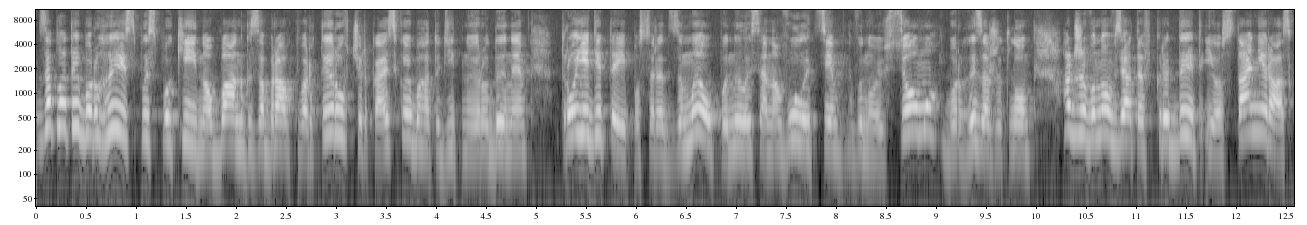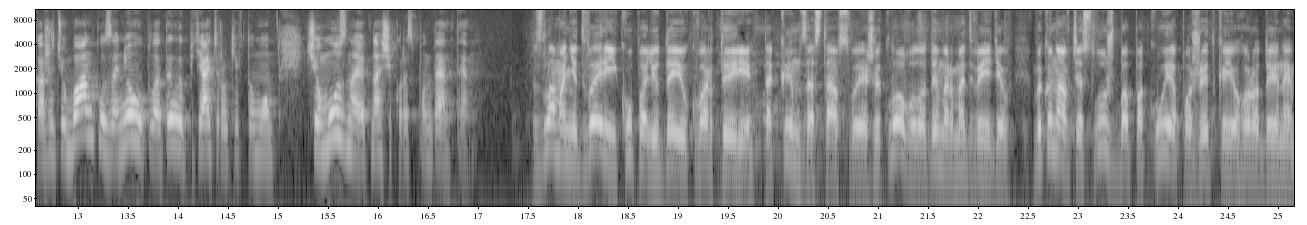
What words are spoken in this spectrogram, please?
Заплати борги і спи спокійно. Банк забрав квартиру в черкаської багатодітної родини. Троє дітей посеред зими опинилися на вулиці. Виною всьому – борги за житло. Адже воно взяте в кредит. І останній раз, кажуть у банку, за нього платили 5 років тому. Чому, знають наші кореспонденти. Зламані двері і купа людей у квартирі. Таким застав своє житло Володимир Медведєв. Виконавча служба пакує пожитки його родини.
